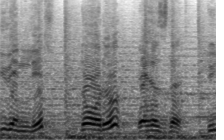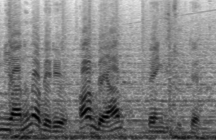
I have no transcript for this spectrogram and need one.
Güvenilir, doğru ve hızlı. Dünyanın haberi an beyan Bengü Türk'te.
